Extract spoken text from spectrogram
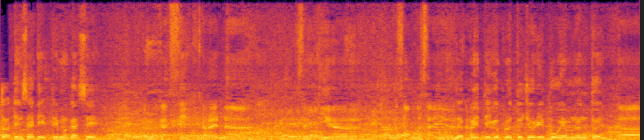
Tok Tin Sadiq, terima kasih. Terima kasih kerana setia bersama saya. Lebih 37 ribu yang menonton. Uh,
